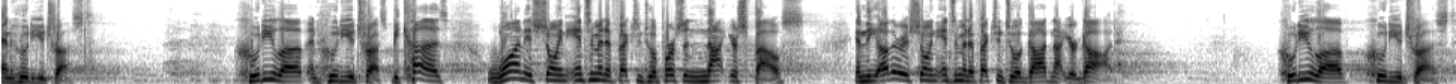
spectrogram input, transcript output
and who do you trust? Who do you love and who do you trust? Because one is showing intimate affection to a person, not your spouse, and the other is showing intimate affection to a God, not your God. Who do you love? Who do you trust?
